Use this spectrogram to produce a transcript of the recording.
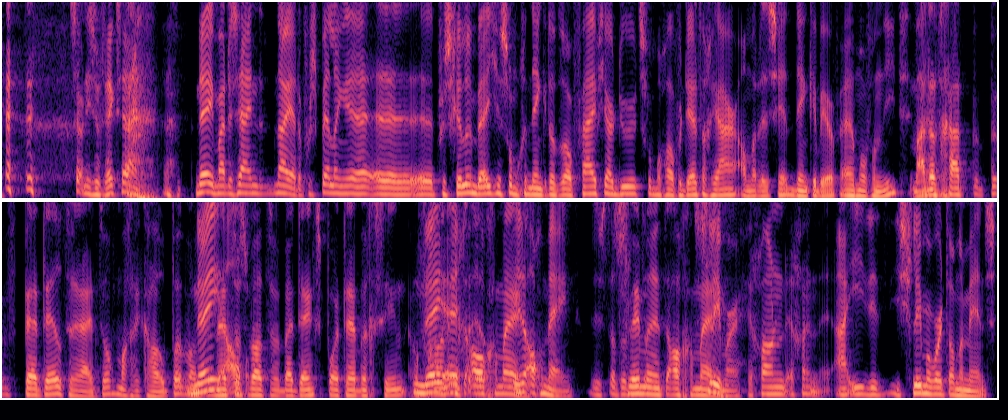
Zou niet zo gek zijn. nee, maar er zijn, nou ja, de voorspellingen eh, verschillen een beetje. Sommigen denken dat het over vijf jaar duurt, sommigen over dertig jaar. Anderen denken weer helemaal van niet. Maar dat gaat per deelterrein, toch? Mag ik hopen? Want Nee, net al- als wat we bij Denksport hebben gezien. Of Nee, gewoon in echt, het algemeen. In het algemeen. Dus dat het- Slimmer in het algemeen. Slimmer. Gewoon, gewoon AI die, die slimmer wordt dan de mens.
